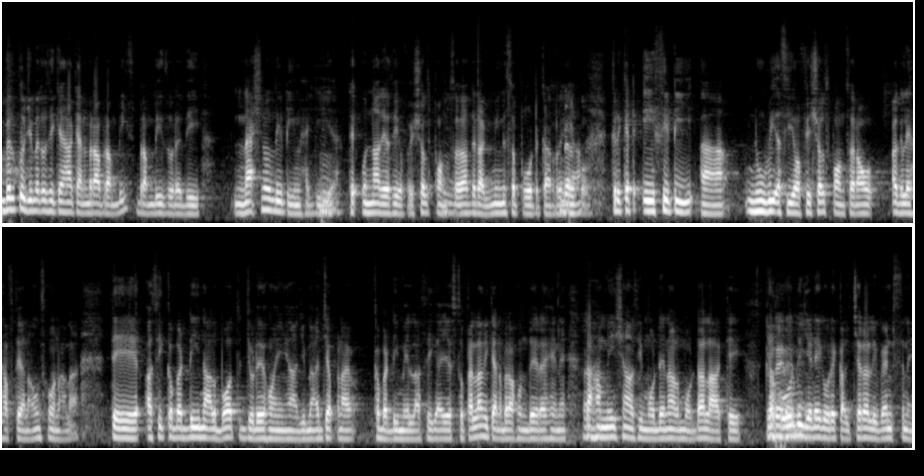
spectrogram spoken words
ਬਿਲਕੁਲ ਜਿਵੇਂ ਤੁਸੀਂ ਕਿਹਾ ਕੈਨਬਰਾ ਬ੍ਰੰਬੀਸ ਬ੍ਰੰਬੀਸ ਉਰੇ ਦੀ ਨੈਸ਼ਨਲ ਦੀ ਟੀਮ ਹੈਗੀ ਹੈ। ਤੇ ਉਹਨਾਂ ਦੇ ਅਸੀਂ ਅਫੀਸ਼ੀਅਲ ਸਪਾਂਸਰ ਆ ਤੇ ਰਗਬੀ ਨੂੰ ਸਪੋਰਟ ਕਰ ਰਹੇ ਹਾਂ ਕ੍ਰਿਕਟ ਅ, ਨੂੰ ਵੀ ਅਸੀਂ ਅਫੀਸ਼ੀਅਲ ਸਪਾਂਸਰ ਆ ਉਹ ਅਗਲੇ ਹਫ਼ਤੇ ਅਨਾਉਂਸ ਹੋਣ ਵਾਲਾ। ਤੇ ਅਸੀਂ ਕਬੱਡੀ ਨਾਲ ਬਹੁਤ ਜੁੜੇ ਹੋਏ ਹਾਂ ਜਿਵੇਂ ਅੱਜ ਆਪਣਾ ਕਬੱਡੀ ਮੇਲਾ ਸੀਗਾ ਇਸ ਤੋਂ ਪਹਿਲਾਂ ਵੀ ਕੈਨਬਰਾ ਹੁੰਦੇ ਰਹੇ ਨੇ ਤਾਂ ਹਮੇਸ਼ਾ ਅਸੀਂ ਮੋਢੇ ਨਾਲ ਮੋਢਾ ਲਾ ਕੇ ਜਾਂ ਹੋਰ ਵੀ ਜਿਹੜੇ ਉਰੇ ਕਲਚਰਲ ਇਵੈਂਟਸ ਨੇ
